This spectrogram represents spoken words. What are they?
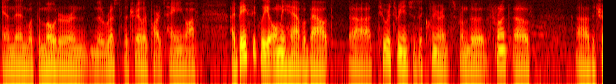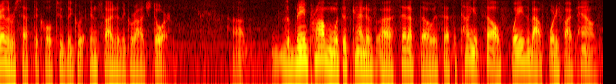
and then with the motor and the rest of the trailer parts hanging off, I basically only have about uh, two or three inches of clearance from the front of uh, the trailer receptacle to the inside of the garage door. Uh, the main problem with this kind of uh, setup though is that the tongue itself weighs about 45 pounds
